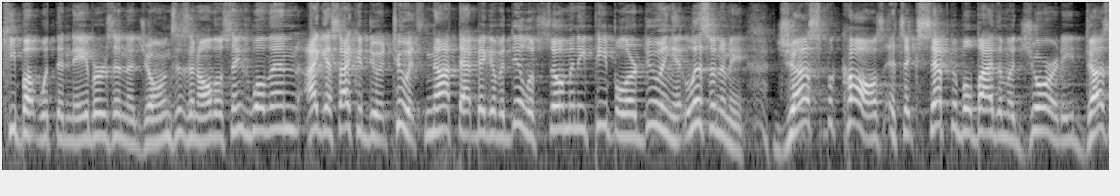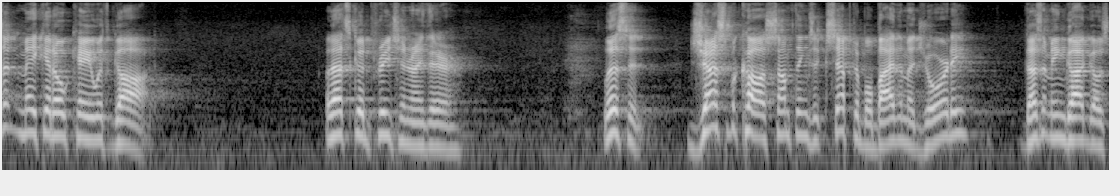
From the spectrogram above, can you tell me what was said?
keep up with the neighbors and the Joneses and all those things, well, then I guess I could do it too. It's not that big of a deal if so many people are doing it. Listen to me. Just because it's acceptable by the majority doesn't make it okay with God. Well, that's good preaching right there. Listen, just because something's acceptable by the majority doesn't mean God goes,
